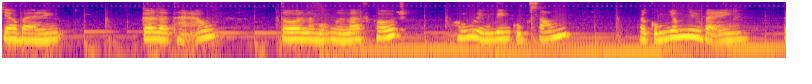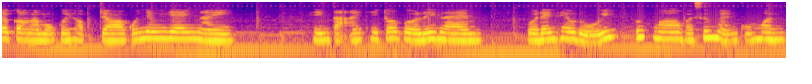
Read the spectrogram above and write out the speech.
Chào bạn, tôi là Thảo. Tôi là một người life coach, huấn luyện viên cuộc sống. Và cũng giống như bạn, tôi còn là một người học trò của nhân gian này. Hiện tại thì tôi vừa đi làm, vừa đang theo đuổi ước mơ và sứ mệnh của mình.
